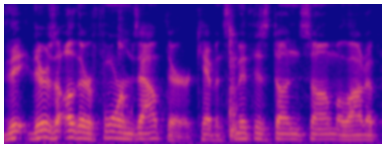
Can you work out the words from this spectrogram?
th- there's other forms out there. Kevin Smith has done some. A lot of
